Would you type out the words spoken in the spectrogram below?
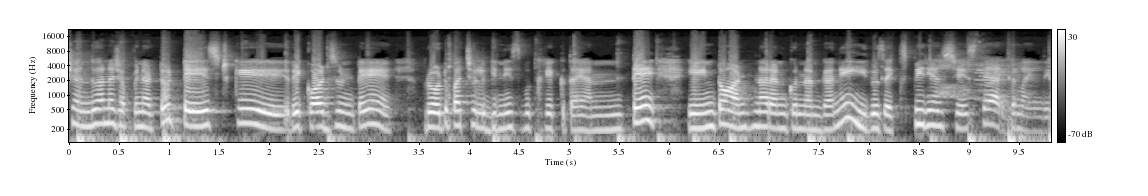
చందు అన్న చెప్పినట్టు టేస్ట్కి రికార్డ్స్ ఉంటే రోటి పచ్చళ్ళు గిన్నీస్ బుక్కి ఎక్కుతాయి అంటే ఏంటో అంటున్నారు అనుకున్నాను కానీ ఈరోజు ఎక్స్పీరియన్స్ చేస్తే అర్థమైంది.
